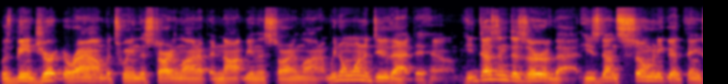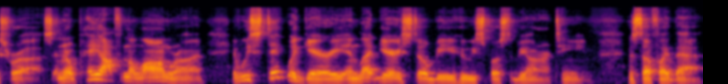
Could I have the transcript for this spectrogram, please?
was being jerked around between the starting lineup and not being the starting lineup. We don't want to do that to him. He doesn't deserve that. He's done so many good things for us, and it'll pay off in the long run if we stick with Gary and let Gary still be who he's supposed to be on our team and stuff like that.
